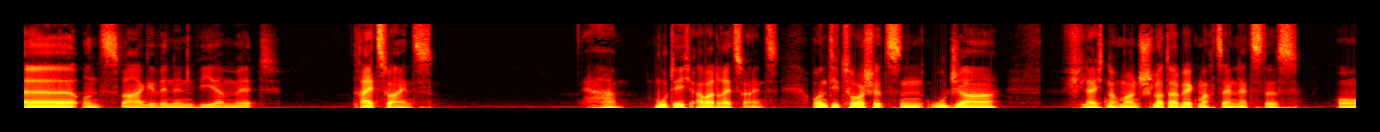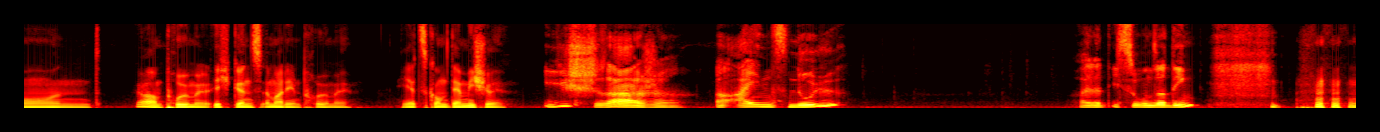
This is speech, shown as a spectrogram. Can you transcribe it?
Äh, und zwar gewinnen wir mit 3 zu 1. Ja, Mutig, aber 3 zu 1. Und die Torschützen Uja, vielleicht nochmal ein Schlotterbeck macht sein letztes. Und ja, ein Prömel. Ich gönn's immer den Prömel. Jetzt kommt der Michel. Ich sage äh, 1-0. Weil das ist so unser Ding.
